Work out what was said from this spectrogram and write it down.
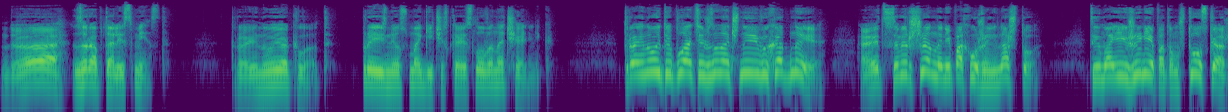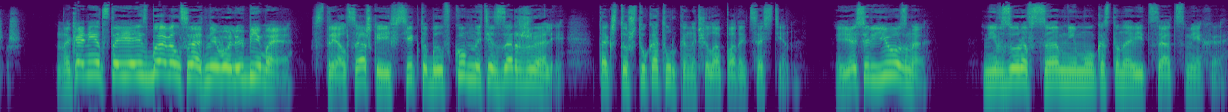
«Да», — зароптали с мест. «Тройной оклад», — произнес магическое слово начальник. «Тройной ты платишь за ночные выходные, а это совершенно не похоже ни на что. Ты моей жене потом что скажешь?» «Наконец-то я избавился от него, любимая!» — встрял Сашка, и все, кто был в комнате, заржали, так что штукатурка начала падать со стен. «Я серьезно!» Невзоров сам не мог остановиться от смеха.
